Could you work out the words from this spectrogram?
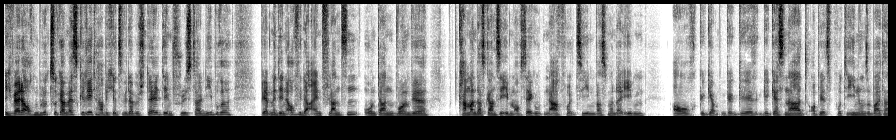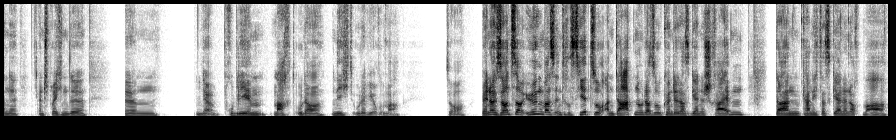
ich werde auch ein Blutzuckermessgerät, habe ich jetzt wieder bestellt, den Freestyle Libre. Werde mir den auch wieder einpflanzen und dann wollen wir, kann man das Ganze eben auch sehr gut nachvollziehen, was man da eben auch ge ge gegessen hat, ob jetzt Protein und so weiter eine entsprechende ähm, ja, Problem macht oder nicht oder wie auch immer. So. Wenn euch sonst noch irgendwas interessiert, so an Daten oder so, könnt ihr das gerne schreiben. Dann kann ich das gerne noch mal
